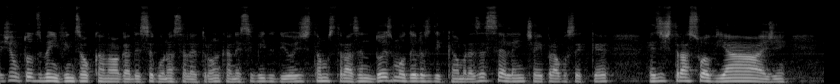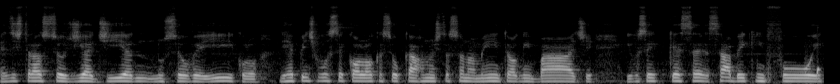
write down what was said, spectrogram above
Sejam todos bem-vindos ao canal HD Segurança Eletrônica. Nesse vídeo de hoje estamos trazendo dois modelos de câmeras excelentes aí para você que quer registrar sua viagem, registrar o seu dia a dia no seu veículo. De repente você coloca seu carro no estacionamento, alguém bate e você quer saber quem foi.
